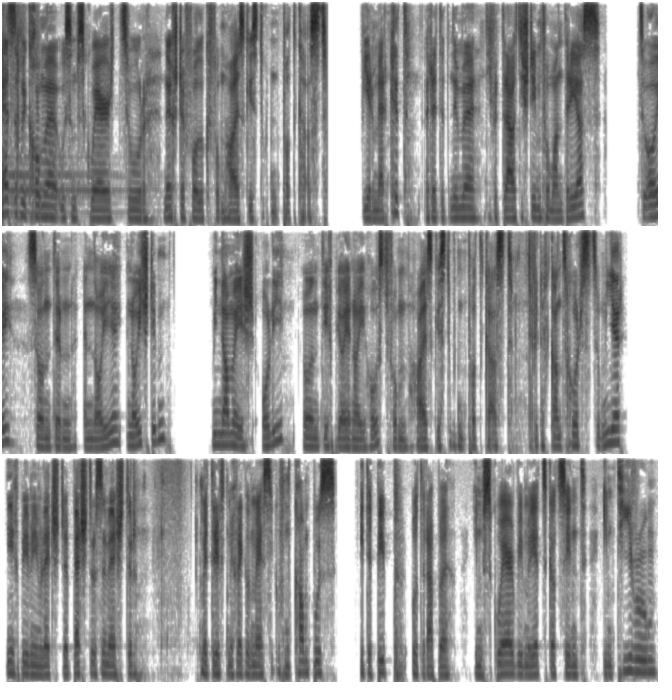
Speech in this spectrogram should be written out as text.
Herzlich willkommen aus dem Square zur nächsten Folge vom HSG Student Podcast. Wie ihr merkt, redet nicht mehr die vertraute Stimme von Andreas zu euch, sondern eine neue, neue Stimme. Mein Name ist Olli und ich bin euer neuer Host vom HSG Student Podcast. Vielleicht ganz kurz zu mir. Ich bin in meinem letzten Bachelorsemester. Man trifft mich regelmäßig auf dem Campus, in der BIP oder eben im Square, wie wir jetzt gerade sind, im Tea Room.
